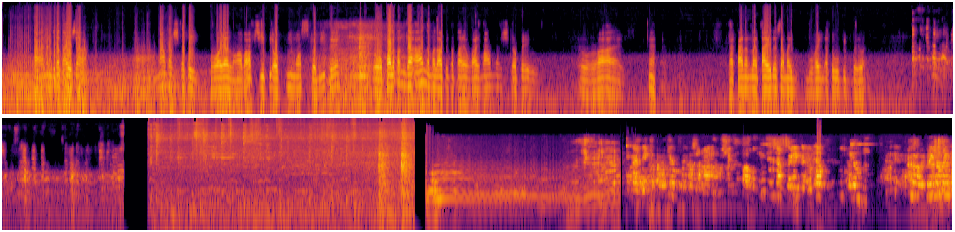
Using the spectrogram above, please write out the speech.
uh, nandun na tayo sa uh, Mamos Cafe. So ayan mga paps, City of Imos, Cavite. So palatandaan na malapit na tayo kay Mamos Cafe. Alright. Kakanan lang tayo dun sa may buhay na tubig ba yun?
